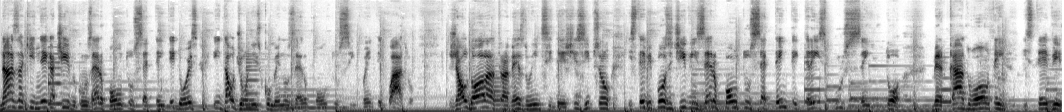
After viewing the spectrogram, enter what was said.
Nasdaq negativo com 0,72% e Dow Jones com menos 0,54%. Já o dólar, através do índice DXY, esteve positivo em 0,73%. Mercado ontem esteve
